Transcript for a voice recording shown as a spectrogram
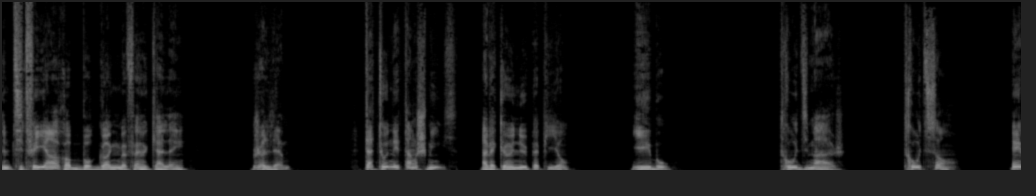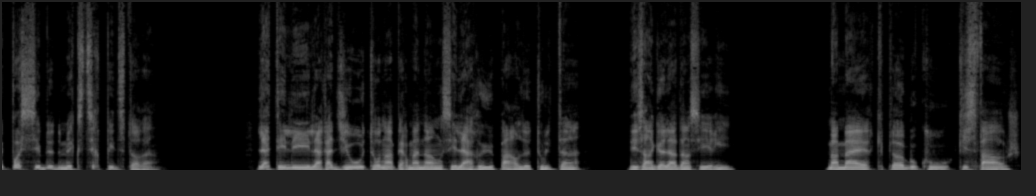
Une petite fille en robe bourgogne me fait un câlin. Je l'aime. Ta toune est en chemise, avec un nœud papillon. Il est beau. Trop d'images, trop de sons. Impossible de m'extirper du torrent. La télé, la radio tournent en permanence et la rue parle tout le temps des engueulades en série. Ma mère qui pleure beaucoup, qui se fâche.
